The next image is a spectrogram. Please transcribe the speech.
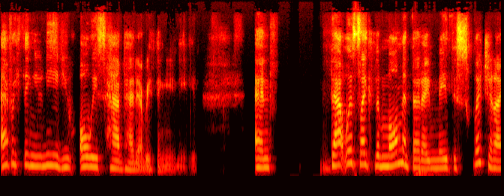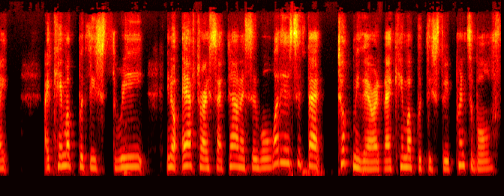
everything you need. You always have had everything you need. And that was like the moment that i made the switch and i i came up with these three you know after i sat down i said well what is it that took me there? And i came up with these three principles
